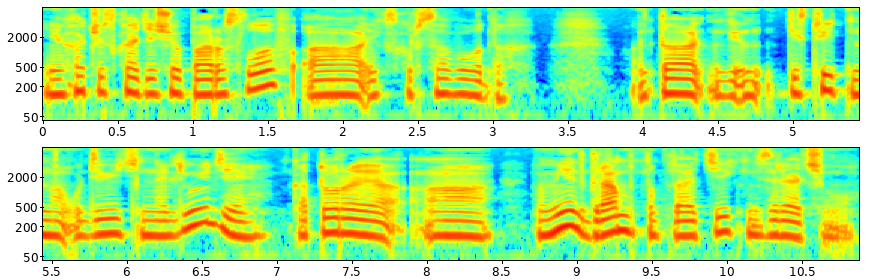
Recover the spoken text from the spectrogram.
Я хочу сказать еще пару слов о экскурсоводах. Это действительно удивительные люди, которые а, умеют грамотно подойти к незрячему.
